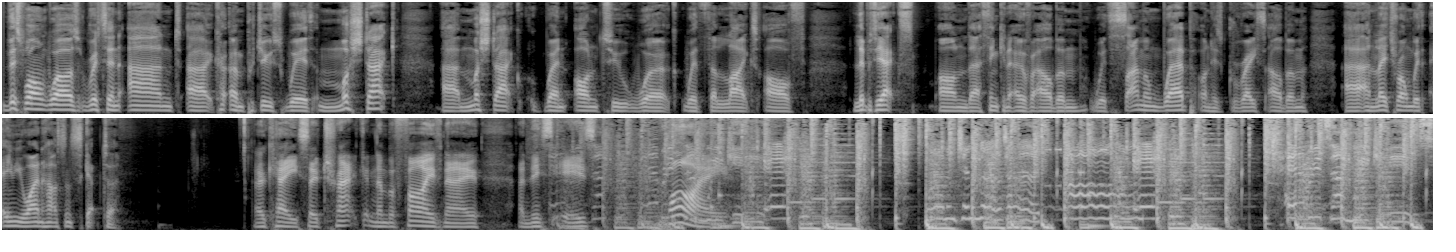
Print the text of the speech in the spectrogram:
This one was written and, uh, um, produced with Mushtaq. Uh, Mushtaq went on to work with the likes of Liberty X, on their Thinking It Over album, with Simon Webbe on his Grace album, uh, and later on with Amy Winehouse and Skepta. Okay, so track number five now, and this is Why. Woman eh. tender touch, yeah. Every time we kiss,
